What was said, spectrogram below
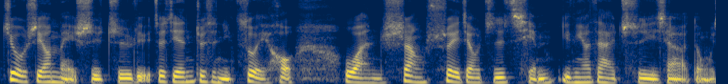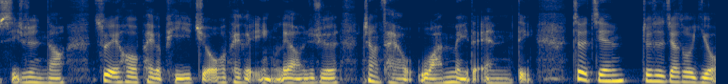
就是要美食之旅，这间就是你最后。晚上睡觉之前一定要再来吃一下东西，就是你知道，最后配个啤酒或配个饮料，你就觉得这样才有完美的 ending。这间就是叫做友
